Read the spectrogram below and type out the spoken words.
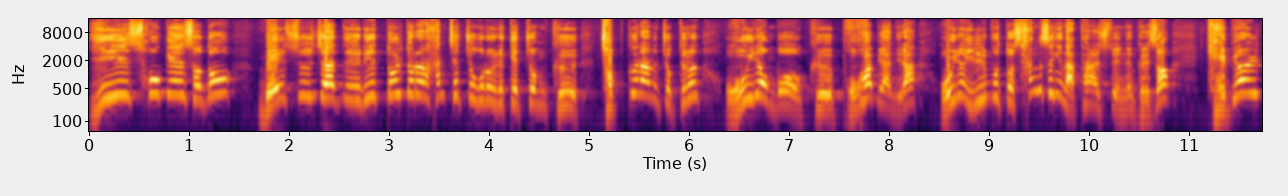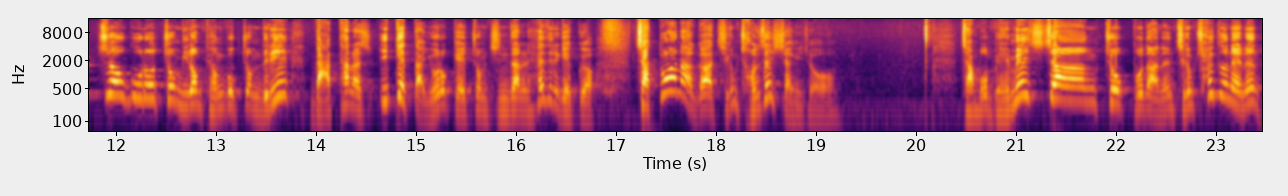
이 속에서도 매수자들이 똘똘한 한 채 쪽으로 이렇게 좀 그 접근하는 쪽들은 오히려 뭐 그 보합이 아니라 오히려 일부 또 상승이 나타날 수도 있는 그래서 개별적으로 좀 이런 변곡점들이 나타날 수 있겠다. 이렇게 좀 진단을 해드리겠고요. 자, 또 하나가 지금 전세 시장이죠. 자, 뭐 매매 시장 쪽보다는 지금 최근에는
